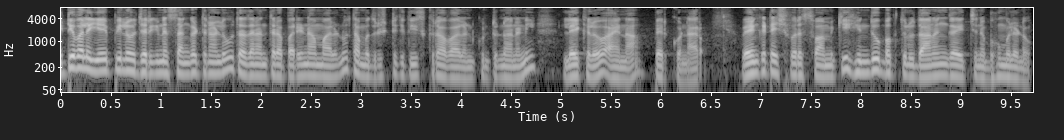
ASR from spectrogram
ఇటీవల ఏపీలో జరిగిన సంఘటనలు తదనంతర పరిణామాలను తమ దృష్టికి తీసుకురావాలనుకుంటున్నానని లేఖలో ఆయన పేర్కొన్నారు. వెంకటేశ్వర స్వామికి హిందూ భక్తులు దానంగా ఇచ్చిన భూములను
